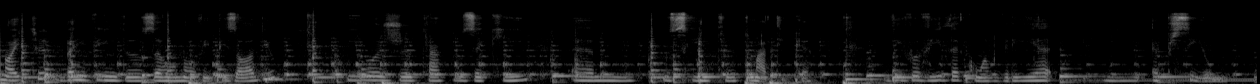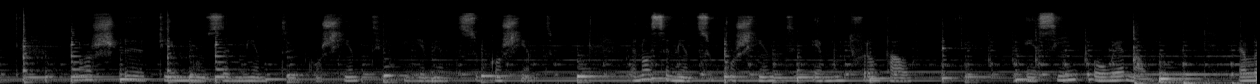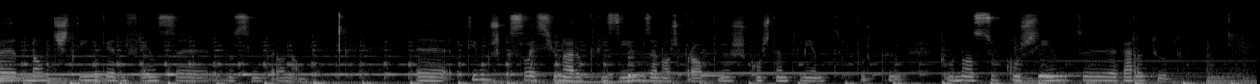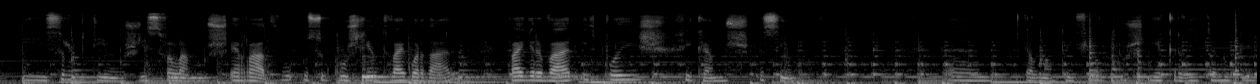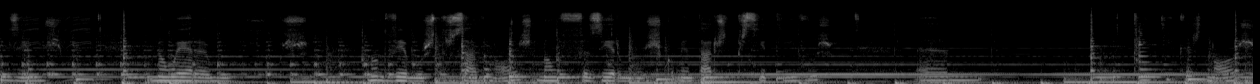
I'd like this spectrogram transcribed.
noite, bem-vindos a um novo episódio e hoje trago-vos aqui um, a seguinte temática: Vivo a vida com alegria e aprecio-me. Nós uh, temos a mente consciente e a mente subconsciente. A nossa mente subconsciente é muito frontal, é sim ou é não. Ela não distingue a diferença do sim para o não Uh, temos que selecionar o que dizemos a nós próprios constantemente, porque o nosso subconsciente agarra tudo. E se repetimos e se falamos errado, o subconsciente vai guardar, vai gravar e depois ficamos assim. Uh, ele não tem filtros e acredita no que lhe dizemos. Não éramos não devemos de nós, não fazermos comentários depreciativos, hum, críticas de nós,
